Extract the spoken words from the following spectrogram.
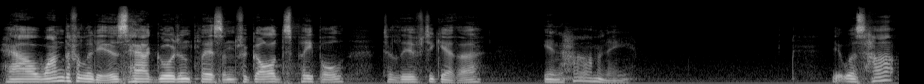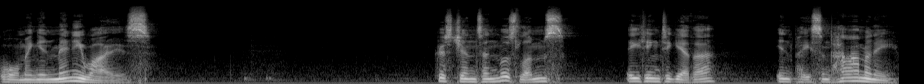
how wonderful it is, how good and pleasant for God's people to live together in harmony. It was heartwarming in many ways. Christians and Muslims eating together in peace and harmony.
